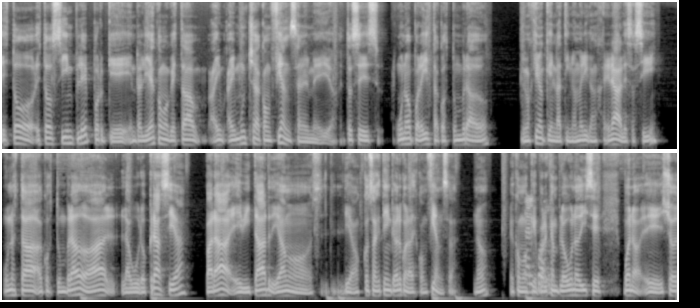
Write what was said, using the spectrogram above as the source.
es todo, es todo simple porque en realidad es como que está, hay, hay, mucha confianza en el medio. Entonces, uno por ahí está acostumbrado, me imagino que en Latinoamérica en general es así, uno está acostumbrado a la burocracia para evitar, digamos, digamos, cosas que tienen que ver con la desconfianza, ¿no? Es como que, por ejemplo, uno dice, bueno, eh, yo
